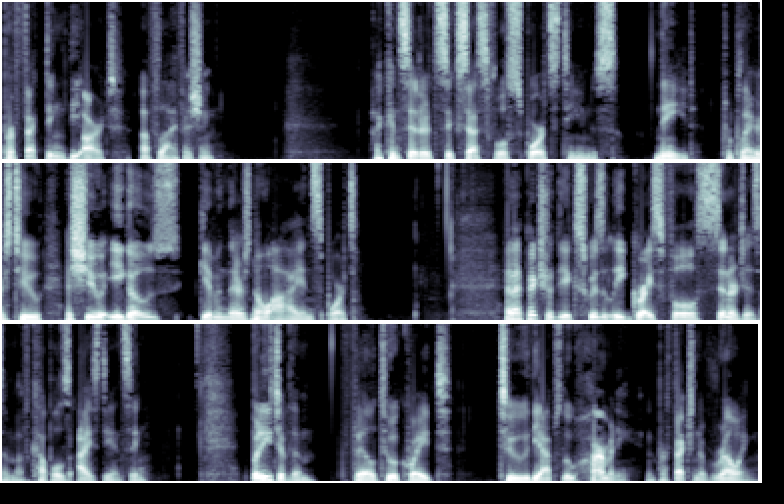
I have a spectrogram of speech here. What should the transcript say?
perfecting the art of fly fishing. I considered successful sports teams need for players to eschew egos given there's no I in sport. And I pictured the exquisitely graceful synergism of couples ice dancing. But each of them failed to equate to the absolute harmony and perfection of rowing,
